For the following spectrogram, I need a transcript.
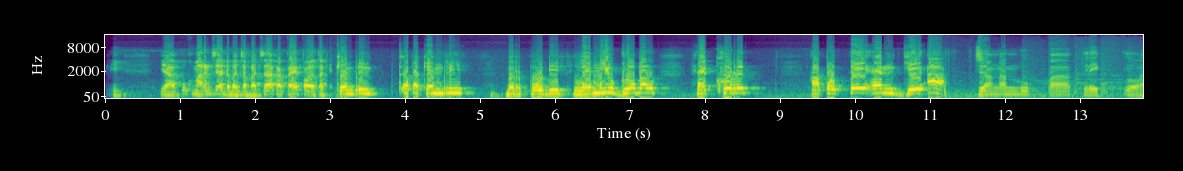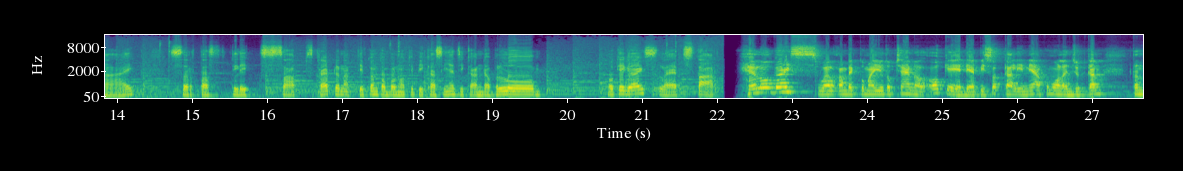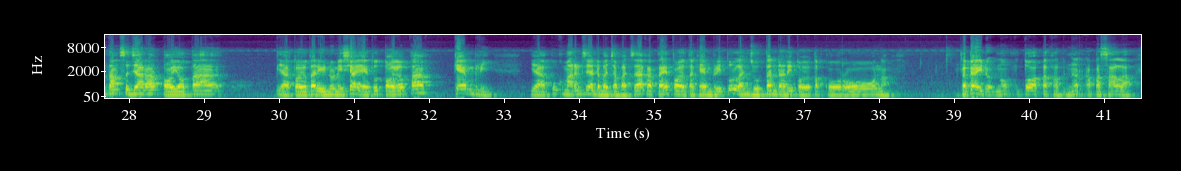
Nih, ya aku kemarin sih ada baca-baca katanya Toyota Camry apa Camry berbody label New Global Accurate atau TNGA. Jangan lupa klik like serta klik subscribe dan aktifkan tombol notifikasinya jika Anda belum. Oke guys, let's start. Hello guys, welcome back to my YouTube channel. Oke, di episode kali ini aku mau lanjutkan tentang sejarah Toyota ya Toyota di Indonesia yaitu Toyota Camry. Ya, aku kemarin sih ada baca-baca katanya Toyota Camry itu lanjutan dari Toyota Corona. Tapi I don't know itu apakah benar apa salah.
